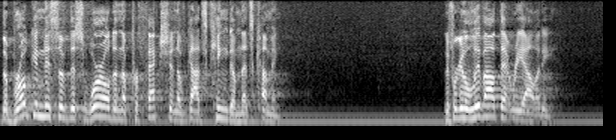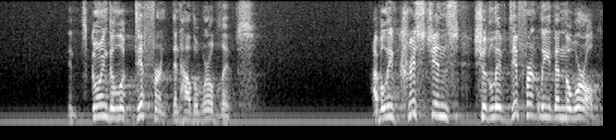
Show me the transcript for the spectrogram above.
the brokenness of this world and the perfection of God's kingdom that's coming. And if we're going to live out that reality, it's going to look different than how the world lives. I believe Christians should live differently than the world.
